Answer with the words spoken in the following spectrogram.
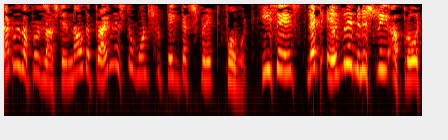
That was the approach last time. Now the Prime Minister wants to take that spirit forward. He says, let every ministry approach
